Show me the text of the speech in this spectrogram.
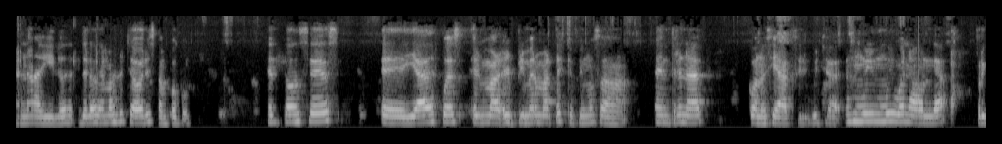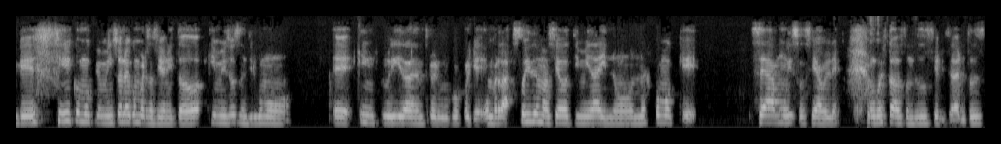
a nadie, los- de los demás luchadores tampoco. Entonces, eh, ya después, el, mar- el primer martes que fuimos a, a entrenar, conocí a Axel. Pucha, es muy, muy buena onda, porque sí, como que me hizo la conversación y todo, y me hizo sentir como eh, incluida dentro del grupo, porque en verdad soy demasiado tímida y no, no es como que sea muy sociable, me cuesta bastante socializar, entonces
